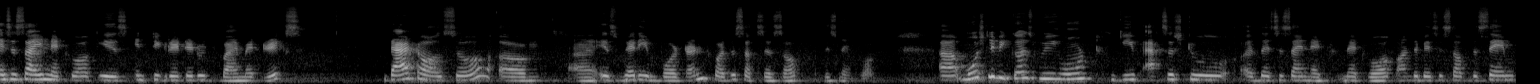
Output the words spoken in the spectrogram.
SSI network is integrated with biometrics. That also um, uh, is very important for the success of this network. Uh, mostly because we won't give access to uh, the SSI net network on the basis of the same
